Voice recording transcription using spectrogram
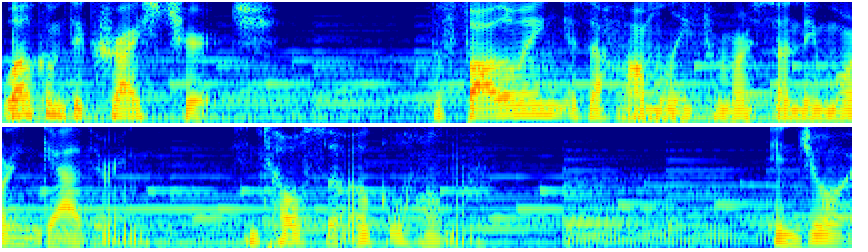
Welcome to Christ Church. The following is a homily from our Sunday morning gathering in Tulsa, Oklahoma. Enjoy.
